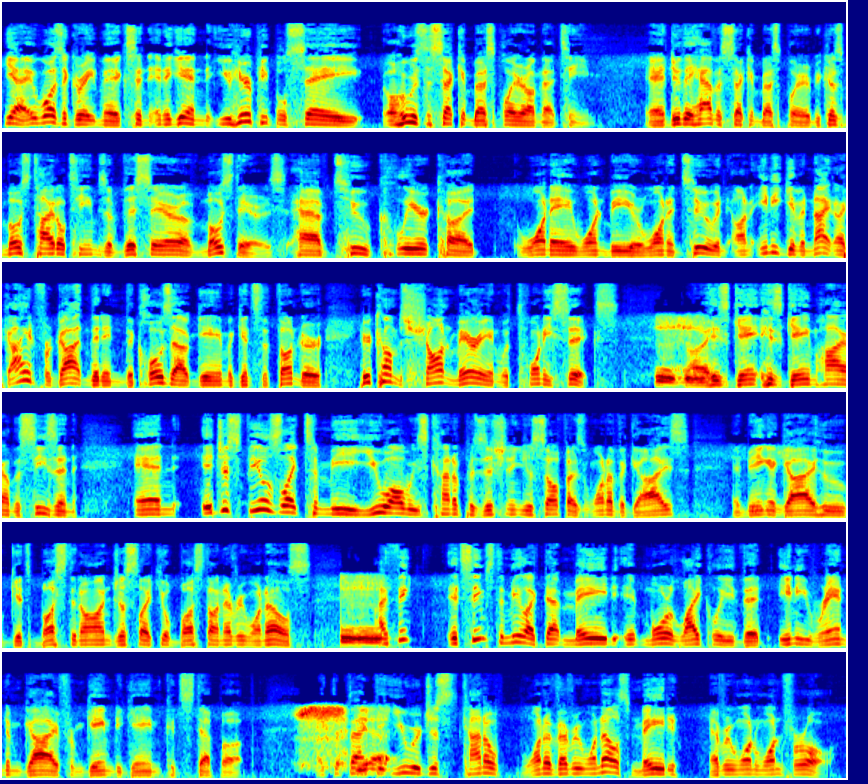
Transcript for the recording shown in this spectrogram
Yeah, it was a great mix, and and again, you hear people say, "Well, who was the second best player on that team?" And do they have a second best player? Because most title teams of this era, of most eras, have two clear cut one A, one B, or one and two, and on any given night, like I had forgotten that in the closeout game against the Thunder, here comes Shawn Marion with 26, Mm-hmm. uh, his game his game high on the season, and it just feels like to me you always kind of positioning yourself as one of the guys and being a guy who gets busted on just like you'll bust on everyone else. I think it seems to me like that made it more likely that any random guy from game to game could step up. Like the fact Yeah. that you were just kind of one of everyone else made everyone one for all.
